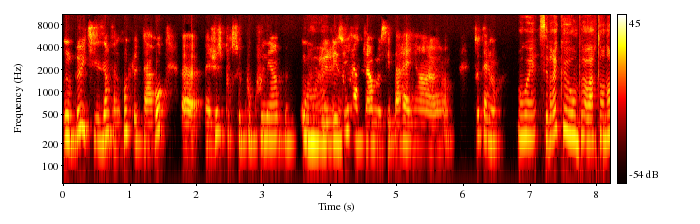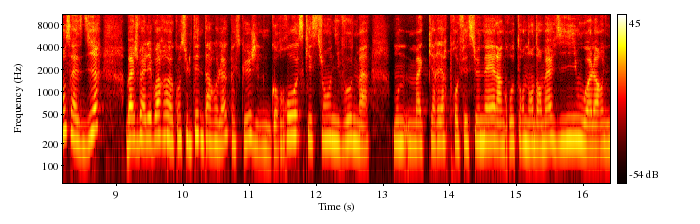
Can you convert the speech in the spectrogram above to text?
on peut utiliser en fin de compte le tarot euh, bah, juste pour se coucouner un peu. Ou les hein, c'est pareil, hein, euh, totalement. Ouais, c'est vrai qu'on peut avoir tendance à se dire, bah, je vais aller voir consulter une tarologue parce que j'ai une grosse question au niveau de ma, ma carrière professionnelle, un gros tournant dans ma vie, ou alors une,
